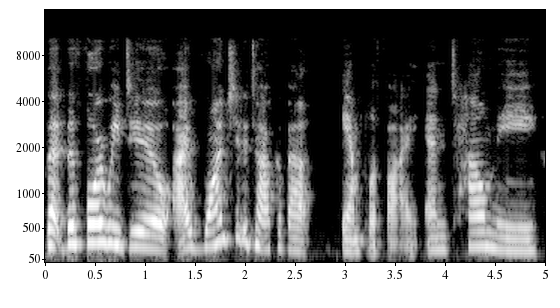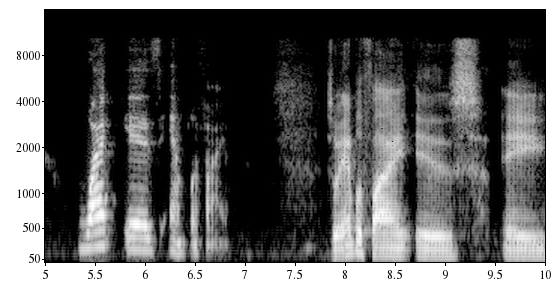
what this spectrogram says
But before we do, I want you to talk about Amplify and tell me what is Amplify. so Amplify is a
